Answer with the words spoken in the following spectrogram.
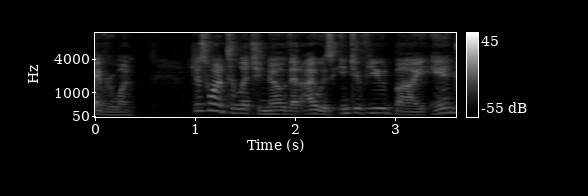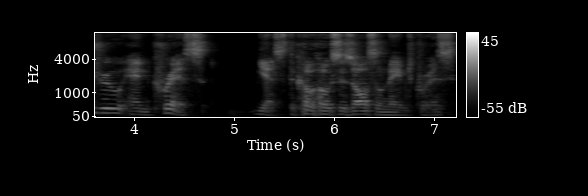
everyone. Just wanted to let you know that I was interviewed by Andrew and Chris. Yes, the co host is also named Chris.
